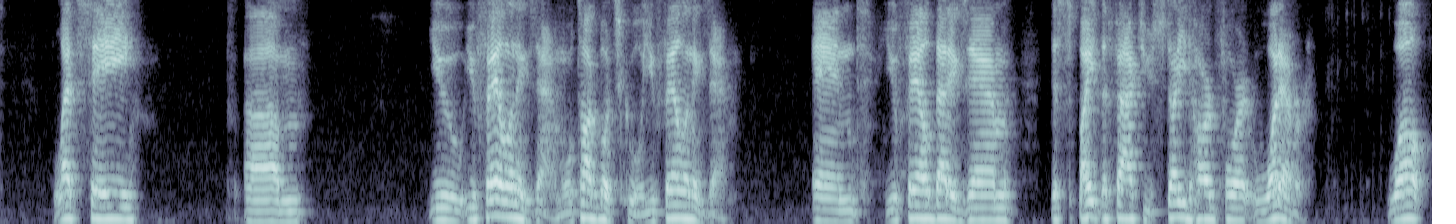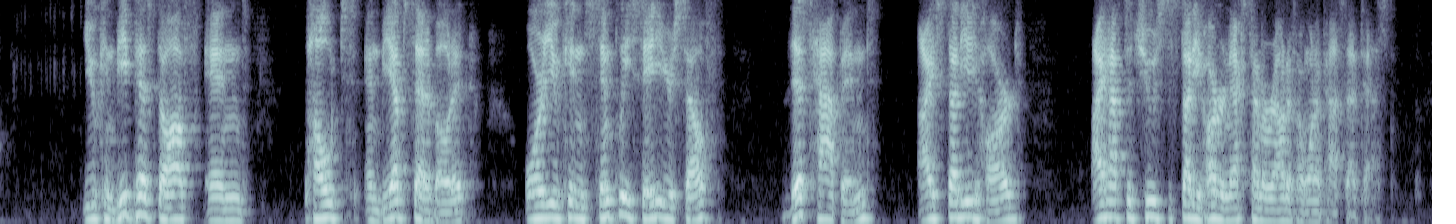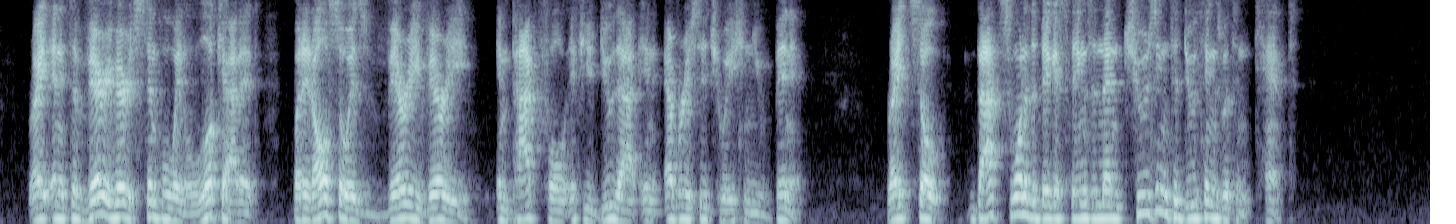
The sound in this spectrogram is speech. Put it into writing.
let's say um, you you fail an exam. We'll talk about school. You fail an exam and you failed that exam despite the fact you studied hard for it, whatever. Well, you can be pissed off and pout and be upset about it, or you can simply say to yourself, This happened. I studied hard. I have to choose to study harder next time around if I want to pass that test. Right. And it's a very, very simple way to look at it, but it also is very, very impactful if you do that in every situation you've been in right? So that's one of the biggest things. And then choosing to do things with intent.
